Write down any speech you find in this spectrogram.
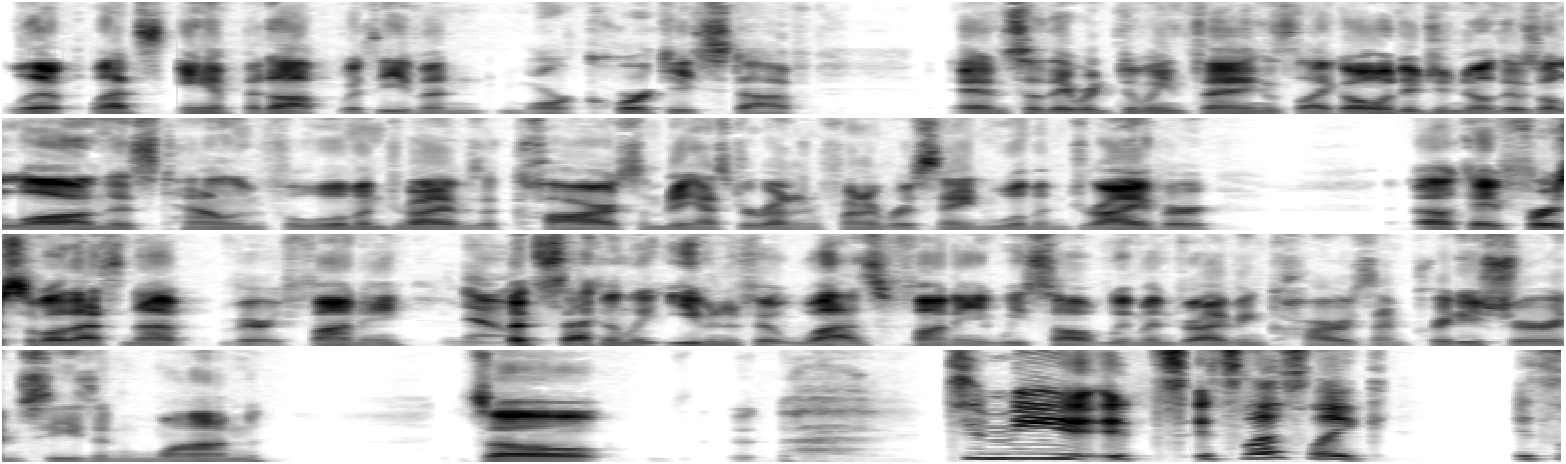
Let, let's amp it up with even more quirky stuff. And so they were doing things like, oh, did you know there's a law in this town? If a woman drives a car, somebody has to run in front of her saying woman driver. Okay, first of all, that's not very funny. No. But secondly, even if it was funny, we saw women driving cars, I'm pretty sure, in season one. So to me it's it's less like it's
